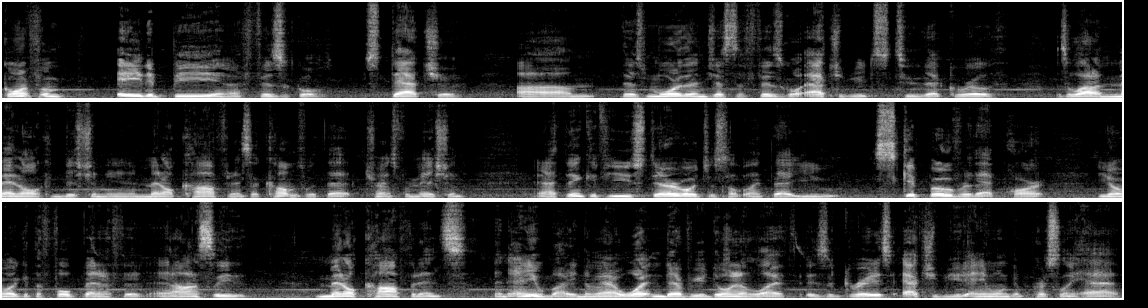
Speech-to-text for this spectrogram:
going from A to B in a physical stature, um, there's more than just the physical attributes to that growth. There's a lot of mental conditioning and mental confidence that comes with that transformation. And I think if you use steroids or something like that, you skip over that part. You don't really get the full benefit. And honestly, mental confidence in anybody, no matter what endeavor you're doing in life, is the greatest attribute anyone can personally have.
